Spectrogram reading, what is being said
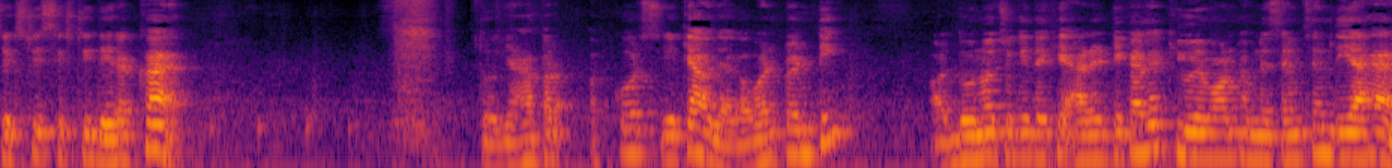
सिक्सटी सिक्सटी दे रखा है तो यहाँ पर ऑफकोर्स ये क्या हो जाएगा? वन ट्वेंटी और दोनों चूँकि देखिए आइडेंटिकल है क्यू अमाउंट हमने सेम सेम दिया है।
